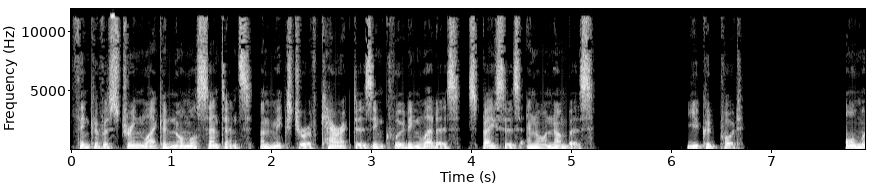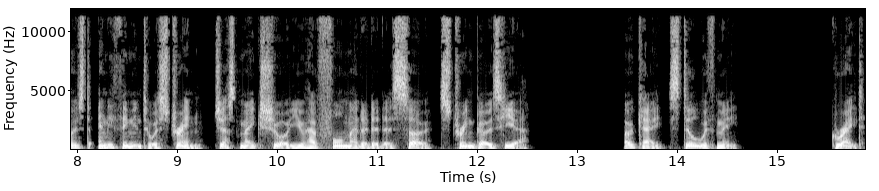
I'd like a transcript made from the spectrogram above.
Think of a string like a normal sentence, a mixture of characters including letters, spaces and or numbers. You could put almost anything into a string, just make sure you have formatted it as so, string goes here. Okay, still with me. Great.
